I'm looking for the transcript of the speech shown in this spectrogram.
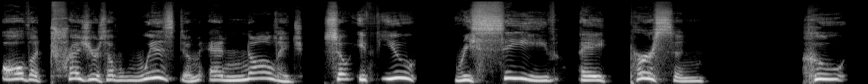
all the treasures of wisdom and knowledge. So if you receive a person who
